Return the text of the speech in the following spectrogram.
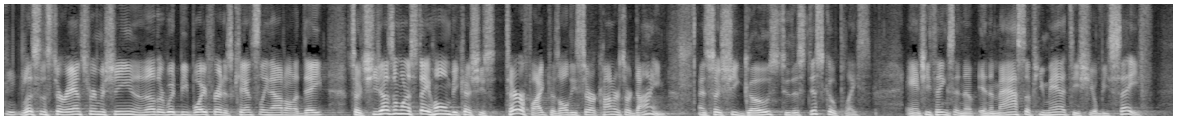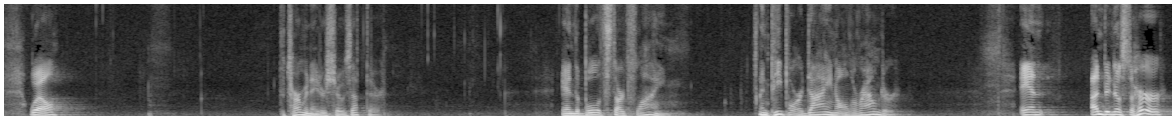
listens to her answering machine. Another would be boyfriend is canceling out on a date. So she doesn't want to stay home because she's terrified because all these Sarah Connors are dying. And so she goes to this disco place. And she thinks in the, in the mass of humanity, she'll be safe. Well, the Terminator shows up there. And the bullets start flying and people are dying all around her. And unbeknownst to her,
